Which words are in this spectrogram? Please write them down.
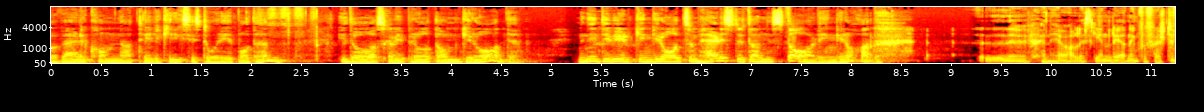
och välkomna till Krigshistoriepodden. Idag ska vi prata om grad. Men inte vilken grad som helst utan Stalingrad. Det är en genialisk inledning på första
